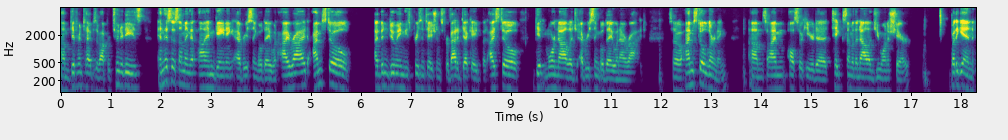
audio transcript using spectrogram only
um, different types of opportunities. And this is something that I'm gaining every single day when I ride. I'm still, I've been doing these presentations for about a decade, but I still get more knowledge every single day when I ride. So I'm still learning. Um, so I'm also here to take some of the knowledge you want to share. But again,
